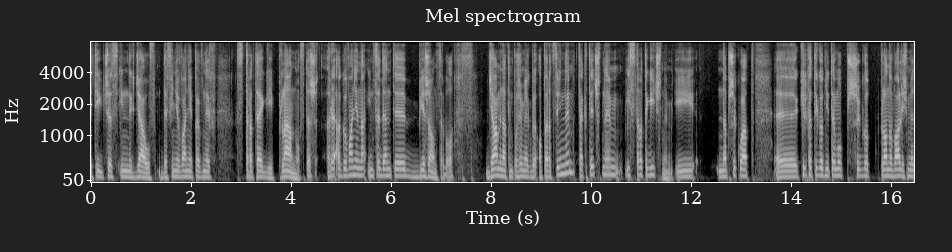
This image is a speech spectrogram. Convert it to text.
IT, czy z innych działów, definiowanie pewnych strategii, planów, też reagowanie na incydenty bieżące, bo działamy na tym poziomie jakby operacyjnym, taktycznym i strategicznym. I na przykład e, kilka tygodni temu planowaliśmy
